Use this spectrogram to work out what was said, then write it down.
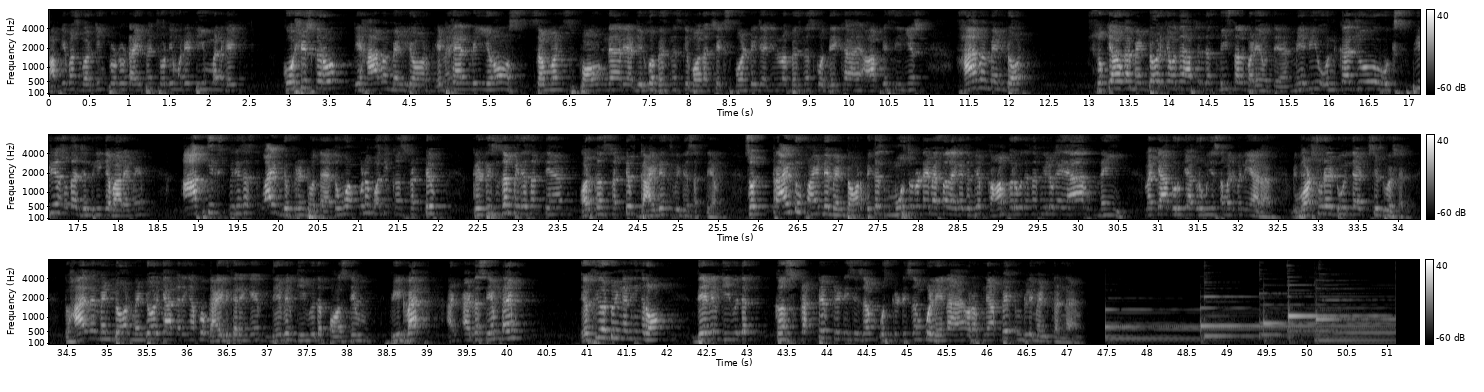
आपके पास working prototype है छोटी मोटी टीम बन गई। कोशिश करो कि have a mentor it can be you know someone founder या जिनको बिज़नेस की बहुत अच्छी एक्सपर्टीज है जिन्होंने बिज़नेस को देखा है आपके seniors have a mentor so क्या होगा? मेंटोर क्या होता है? आपसे 10 20 साल बड़े होते हैं। मे बी उनका जो एक्सपीरियंस होता है ज़िंदगी के बारे में आपकी एक्सपीरियंस स्लाइट डिफरेंट होता है। तो वो आपको ना बहुत ही कंस्ट्रक्टिव क्रिटिसिज्म भी दे सकते हैं और कंस्ट्रक्टिव गाइडेंस भी दे सकते हैं। Find a mentor because most of the time ऐसा लगेगा, जब भी आप काम करोगे तो ऐसा फील होगा, यार, नहीं, मैं क्या करूँ क्या करूँ, मुझे समझ में नहीं आ रहा। What should I do in that situation तो हैव ए मेंटोर मेंटोर क्या करेंगे, आपको गाइड करेंगे they will give you the positive feedback and at the same time if you are doing anything wrong they will give you the constructive criticism उस criticism को लेना है और अपने आप पे इंप्लीमेंट करना है।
